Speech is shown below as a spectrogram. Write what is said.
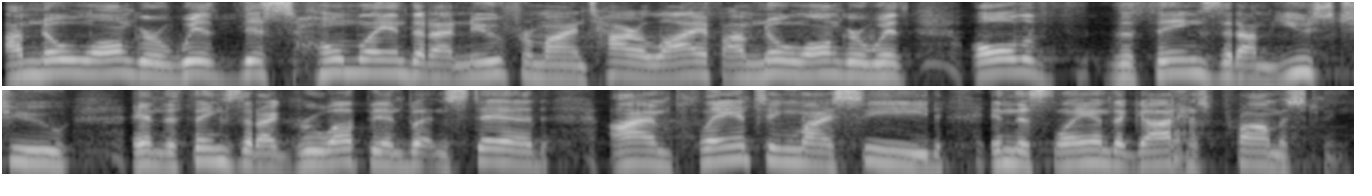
I'm no longer with this homeland that I knew for my entire life. I'm no longer with all of the things that I'm used to and the things that I grew up in, but instead, I'm planting my seed in this land that God has promised me.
